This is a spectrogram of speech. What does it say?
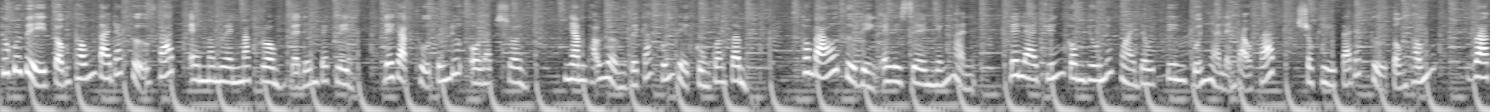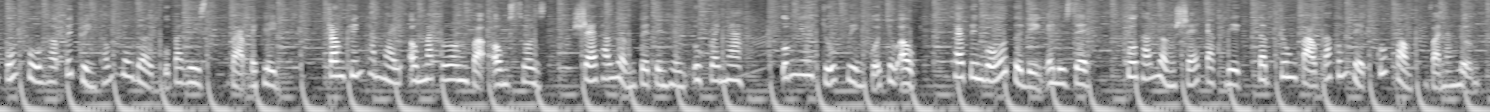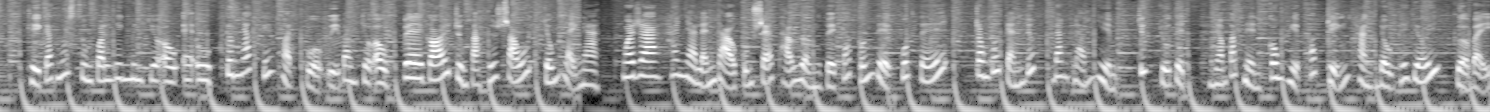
Thưa quý vị, Tổng thống tái đắc cử Pháp Emmanuel Macron đã đến Berlin để gặp Thủ tướng Đức Olaf Scholz nhằm thảo luận về các vấn đề cùng quan tâm. Thông báo từ Điện Elysee nhấn mạnh, đây là chuyến công du nước ngoài đầu tiên của nhà lãnh đạo Pháp sau khi tái đắc cử tổng thống và cũng phù hợp với truyền thống lâu đời của Paris và Berlin. Trong chuyến thăm này, ông Macron và ông Scholz sẽ thảo luận về tình hình Ukraine cũng như chủ quyền của châu Âu. Theo tuyên bố từ Điện Elysee, Cuộc thảo luận sẽ đặc biệt tập trung vào các vấn đề quốc phòng và năng lượng. Khi các nước xung quanh Liên minh châu Âu EU cân nhắc kế hoạch của Ủy ban châu Âu về gói trừng phạt thứ 6 chống lại Nga. Ngoài ra, hai nhà lãnh đạo cũng sẽ thảo luận về các vấn đề quốc tế trong bối cảnh Đức đang đảm nhiệm chức chủ tịch nhóm các nền công nghiệp phát triển hàng đầu thế giới G7.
